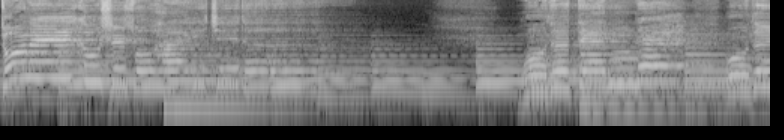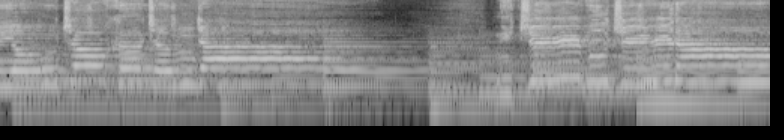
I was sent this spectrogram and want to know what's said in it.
多年以后。是否还记得我的惦念，我的忧愁和挣扎？你知不知道，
